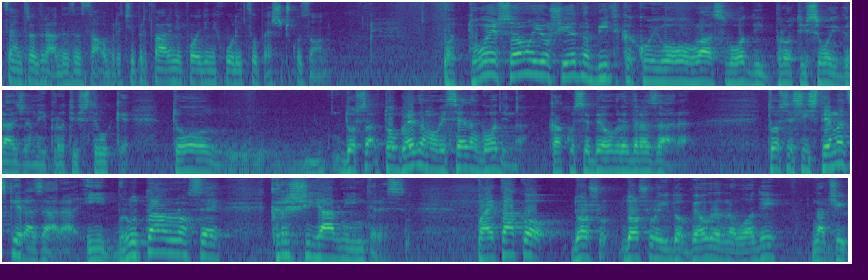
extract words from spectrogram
centra grada za saobraćaj i pretvaranje pojedinih ulica u pešačku zonu? Pa to je samo još jedna bitka koju ovo vlast vodi protiv svojih građana i protiv struke. To, do, to gledamo već sedam godina, kako se Beograd razara. To se sistematski razara i brutalno se krši javni interes. Pa je tako došlo, došlo i do Beograd na vodi, znači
